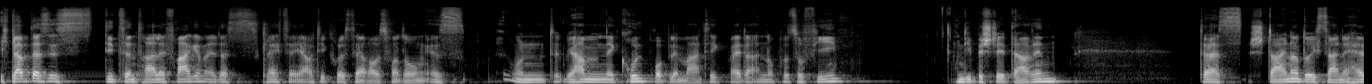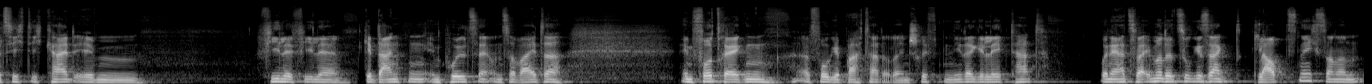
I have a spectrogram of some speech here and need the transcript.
Ich glaube, das ist die zentrale Frage, weil das gleichzeitig auch die größte Herausforderung ist. Und wir haben eine Grundproblematik bei der Anthroposophie. Und die besteht darin, dass Steiner durch seine Hellsichtigkeit eben viele, viele Gedanken, Impulse und so weiter in Vorträgen äh, vorgebracht hat oder in Schriften niedergelegt hat. Und er hat zwar immer dazu gesagt, glaubt's nicht, sondern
